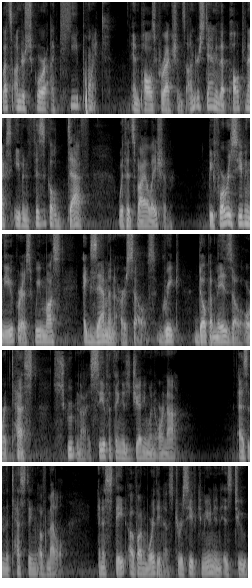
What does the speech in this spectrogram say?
let's underscore a key point in Paul's corrections, understanding that Paul connects even physical death with its violation. Before receiving the Eucharist, we must examine ourselves. Greek dokimazo, or test, scrutinize, see if a thing is genuine or not. As in the testing of metal. In a state of unworthiness, to receive communion is to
